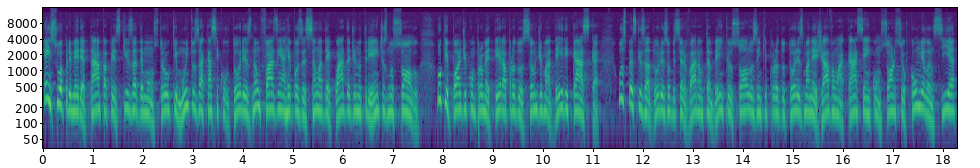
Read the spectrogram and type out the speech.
Em sua primeira etapa, a pesquisa demonstrou que muitos acacicultores não fazem a reposição adequada de nutrientes no solo, o que pode comprometer a produção de madeira e casca. Os pesquisadores observaram também que os solos em que produtores manejavam a cássia em consórcio com melancia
